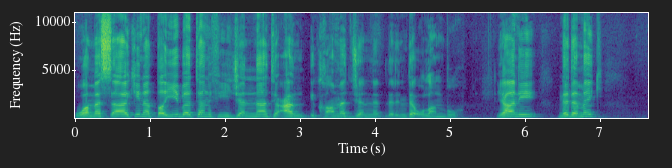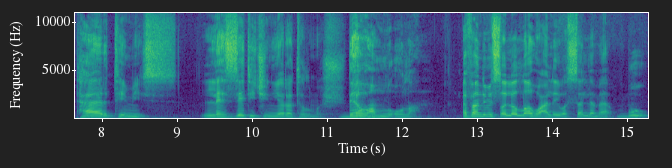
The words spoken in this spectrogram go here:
Ve mesakine tayyibeten fi cennati an ikamet cennetlerinde olan bu. Yani ne demek? Tertemiz, lezzet için yaratılmış, devamlı olan. Efendimiz sallallahu aleyhi ve selleme bu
